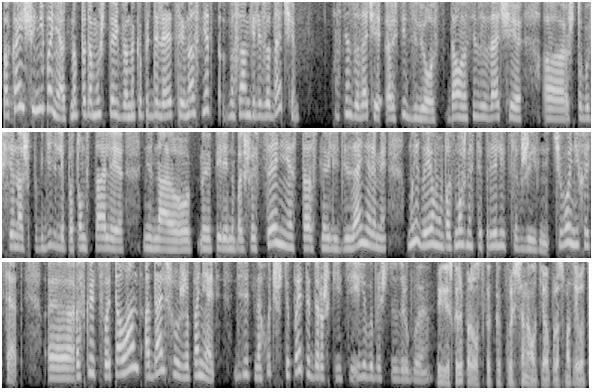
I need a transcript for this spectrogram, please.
Пока еще непонятно, потому что ребенок определяется. И у нас нет на самом деле задачи у нас нет задачи растить звезд, да, у нас нет задачи, э, чтобы все наши победители потом стали, не знаю, э, пели на большой сцене, становились дизайнерами. Мы даем им возможность определиться в жизни, чего они хотят, э, раскрыть свой талант, а дальше уже понять, действительно, хочешь ты по этой дорожке идти или выбрать что-то другое. Игорь, скажи, пожалуйста, как, как профессионал, тебя вопрос, смотри, вот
